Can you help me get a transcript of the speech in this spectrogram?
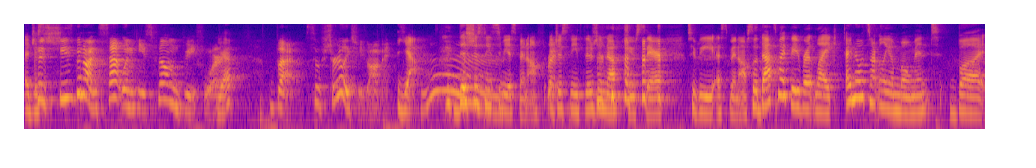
I just Because she's been on set when he's filmed before. yep. But so surely she's on it. Yeah, hmm. this just needs to be a spin-off. Right. It just needs there's enough juice there to be a spin-off. So that's my favorite like I know it's not really a moment, but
